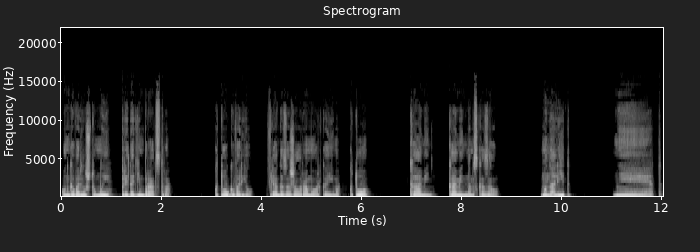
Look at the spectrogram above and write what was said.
Он говорил, что мы предадим братство. Кто говорил? Фляга зажал раму Аркаима. Кто? Камень. Камень нам сказал. Монолит? Нет.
